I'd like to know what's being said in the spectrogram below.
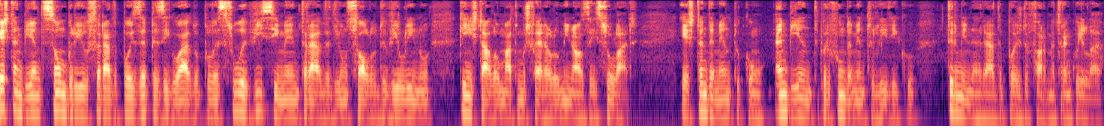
Este ambiente sombrio será depois apaziguado pela suavíssima entrada de um solo de violino que instala uma atmosfera luminosa e solar. Este andamento, com ambiente profundamente lírico, terminará depois de forma tranquila.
